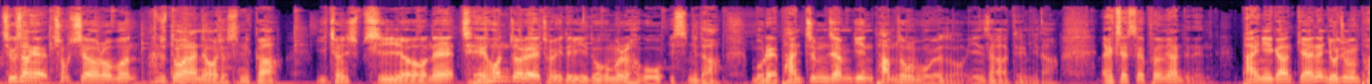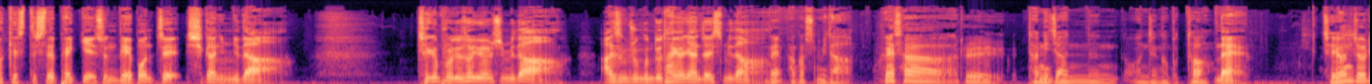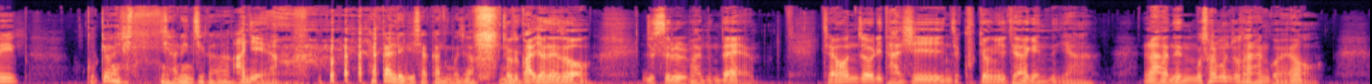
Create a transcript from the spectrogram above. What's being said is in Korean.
지구상의 청취자 여러분, 한 주 동안 안녕하셨습니까? 2017년에 재헌절에 저희들이 녹음을 하고 있습니다. 물에 반쯤 잠긴 밤송을 보면서 인사드립니다. XSFM이 안 드는 바이닐과 함께하는 요즘은 팟캐스트 시대 164번째 시간입니다. 책임 프로듀서 UMC입니다. 안승준 군도 당연히 앉아 있습니다. 네, 반갑습니다. 회사를 다니지 않는 언젠가부터 네. 재연절이 국경일인지 아닌지가 아니에요. 헷갈리기 시작하는 거죠. 저도 네. 관련해서 뉴스를 봤는데 재헌절이 다시 이제 국경일이 돼야겠느냐라는 뭐 설문조사를 한 거예요.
